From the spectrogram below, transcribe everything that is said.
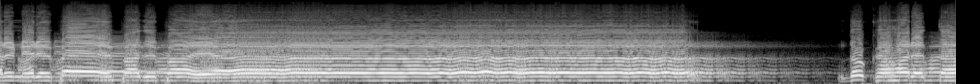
ਅਰ ਨਿਰਭੈ ਪਦ ਪਾਇਆ। ਦੁਖ ਹਰਤਾ,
